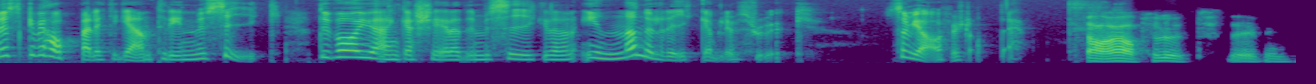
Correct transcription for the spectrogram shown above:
Nu ska vi hoppa lite grann till din musik. Du var ju engagerad i musik redan innan Ulrika blev sjuk. Som jag har förstått det. Ja, absolut. Det är min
